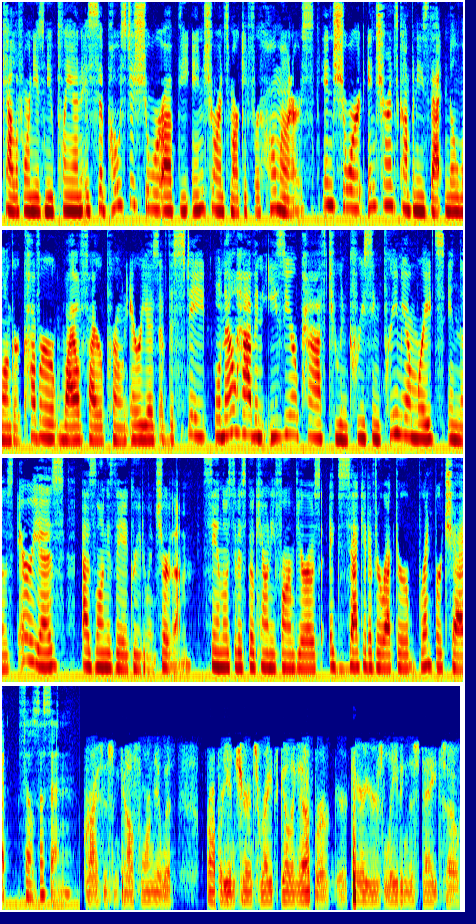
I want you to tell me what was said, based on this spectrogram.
California's new plan is supposed to shore up the insurance market for homeowners. In short, insurance companies that no longer cover wildfire prone areas of the state will now have an easier path to increasing premium rates in those areas as long as they agree to insure them. San Luis Obispo County Farm Bureau's executive director, Brent Burchett, fills us in. Crisis in California with property insurance rates going up or, or carriers leaving the state. So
